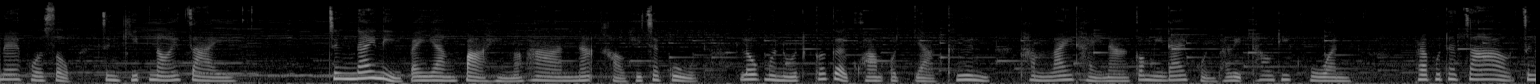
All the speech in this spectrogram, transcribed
แม่โพศพ จึงคิดน้อยใจ จึงได้หนีไปยังป่าหิมพานต์ณเขาคิจกูดโลกมนุษย์ก็เกิดความอดอยากขึ้นทำไร่ไถนาก็มิได้ผลผลิตเท่าที่ควร พระพุทธเจ้าจึง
